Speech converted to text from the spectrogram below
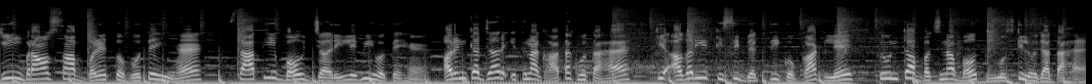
किंग ब्राउन सांप बड़े तो होते ही हैं साथ ही बहुत जहरीले भी होते हैं। और इनका जहर इतना घातक होता है कि अगर ये किसी व्यक्ति को काट ले तो उनका बचना बहुत मुश्किल हो जाता है।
